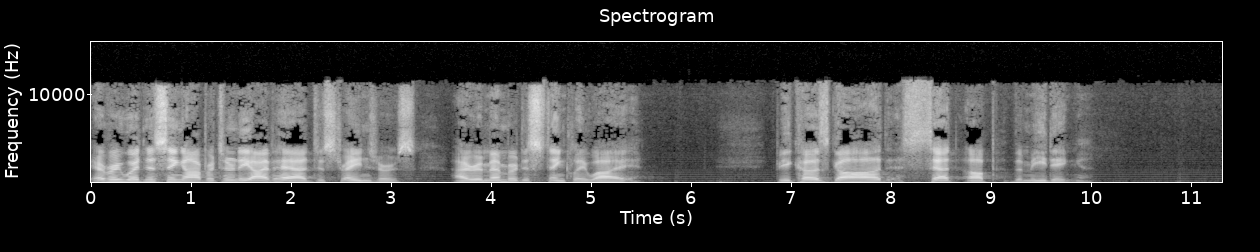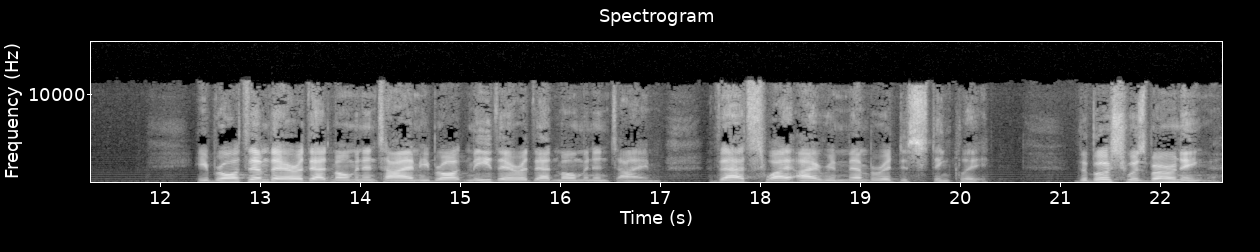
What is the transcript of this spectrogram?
every witnessing opportunity I've had to strangers, I remember distinctly why because God set up the meeting. He brought them there at that moment in time. He brought me there at that moment in time. That's why I remember it distinctly. The bush was burning.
